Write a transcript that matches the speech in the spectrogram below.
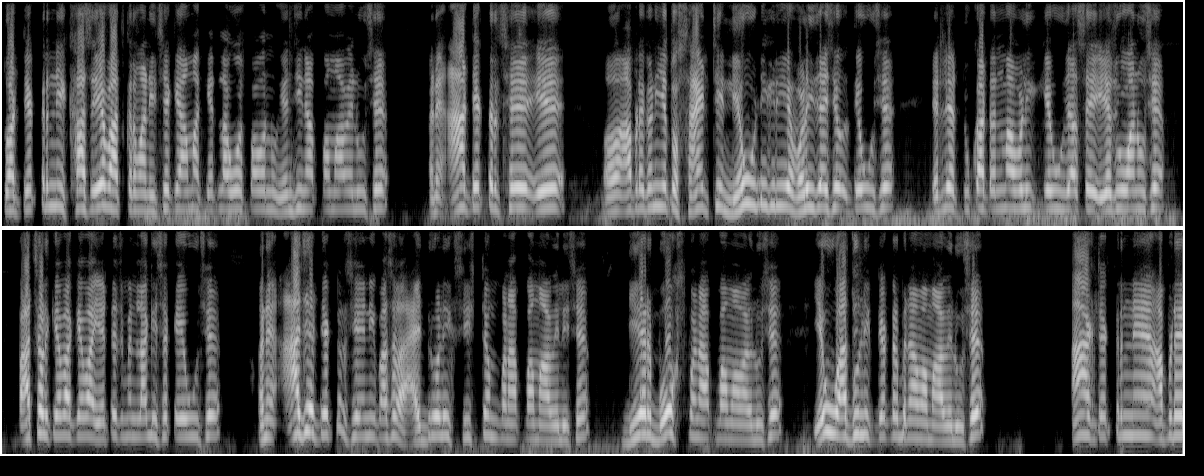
તો આ ટ્રેક્ટરની ખાસ એ વાત કરવાની છે કે આમાં કેટલા હોર્સ પાવરનું એન્જિન આપવામાં આવેલું છે. અને આ ટ્રેક્ટર છે એ આપણે ગણીએ તો સાઠથી નેવું ડિગ્રીએ વળી જાય છે તેવું છે. એટલે ટૂંકા ટનમાં વળી કેવું જશે એ જોવાનું છે. પાછળ કેવા કેવા એટેચમેન્ટ લાગી શકે એવું છે. અને આ જે ટ્રેક્ટર છે એની પાછળ હાઇડ્રોલિક સિસ્ટમ પણ આપવામાં આવેલી છે. ગિયર બોક્સ પણ આપવામાં આવેલું છે. એવું આધુનિક ટ્રેક્ટર બનાવવામાં આવેલું છે. આ ટ્રેક્ટરને આપણે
